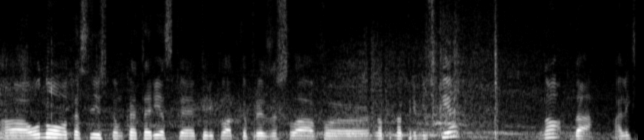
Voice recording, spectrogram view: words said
А, у Новака слишком какая-то резкая перекладка произошла в, на, на прямичке. Но да, Алекс-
